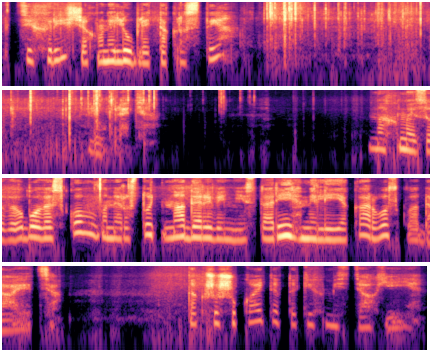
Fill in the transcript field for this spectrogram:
В цих хріщах вони люблять так рости. Люблять. На хмизове обов'язково вони ростуть на деревині, старій гнилі, яка розкладається. Так що шукайте в таких місцях її.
